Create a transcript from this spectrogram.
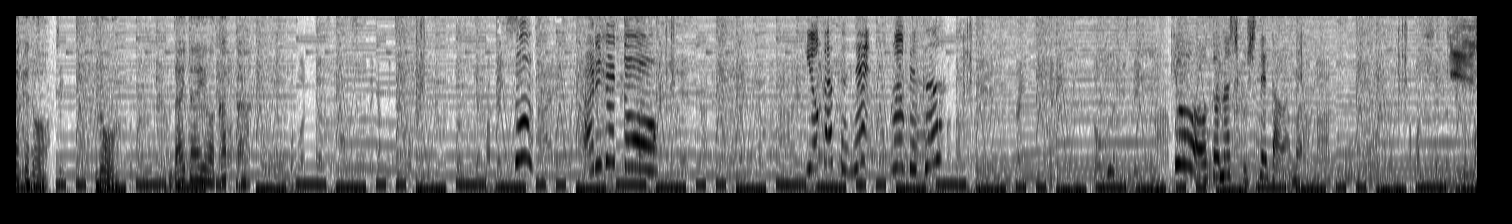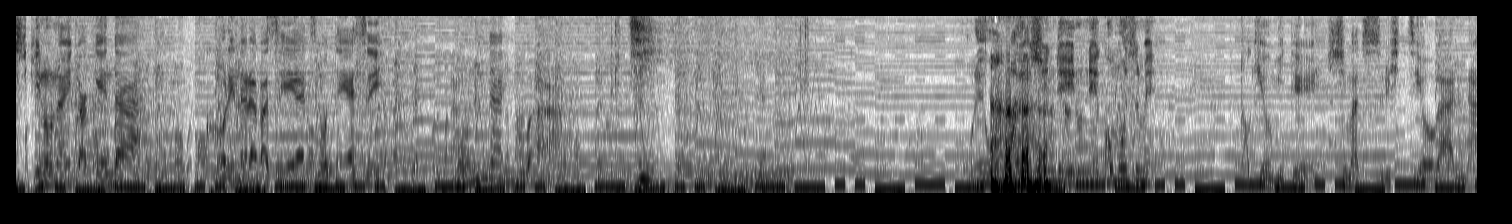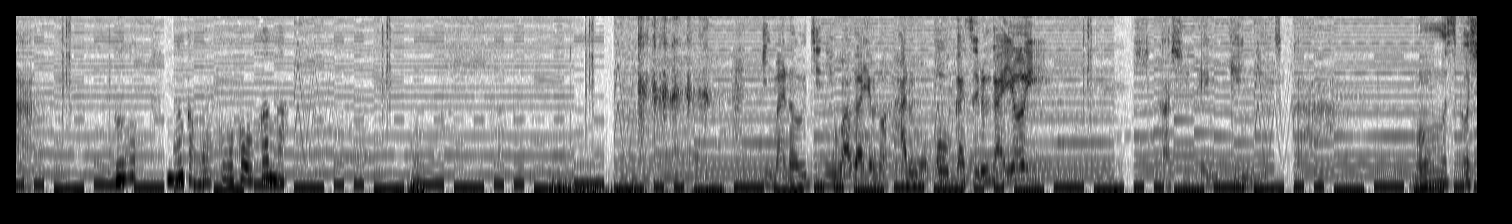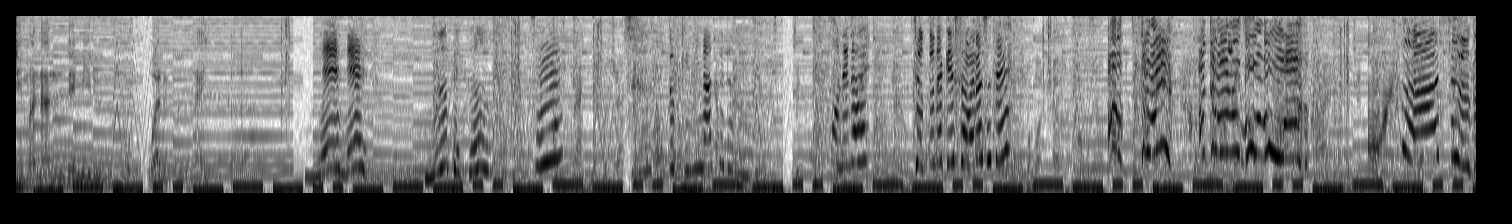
となしくしてたわね。う儀式のない学園だ。これならば制圧もたやすい。問題は。俺を怪しんでいる猫娘。時を見て始末する必要があるな。おなんか方向法感がのうちに我が世の春を謳歌するがよい。しかし錬金術か。もう少し学んでみるのも悪くないか。ねえねえムーペ君ずっと気になってたの。お願い。ちょっとだけ触らせて。あダメ。頭のボンボンは。わすごい。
